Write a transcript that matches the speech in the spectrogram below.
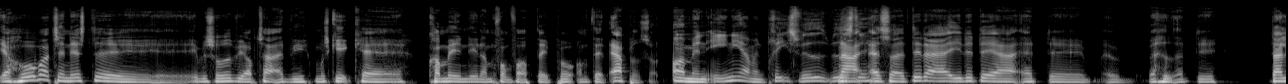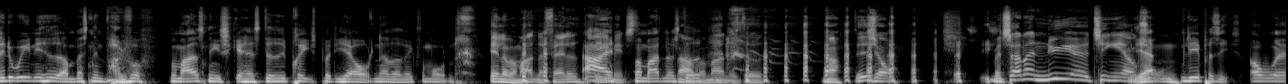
jeg håber til næste øh, episode, vi optager, at vi måske kan komme med en, en eller anden form for update på, om den er blevet solgt. Og man enige om en pris ved, ved Nej, det? altså det der er i det, det er, at, øh, øh, hvad hedder det, der er lidt uenighed om, hvad sådan en Volvo, hvor meget sådan en skal have sted i pris på de her år, den har været væk fra Morten. Eller hvor meget den er faldet, Nej, ikke mindst. hvor meget den er Nå, sted. hvor meget den er stedet. Nå, det er sjovt. Men så er der en ny øh, ting i auktionen. Ja, lige præcis. Og øh,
